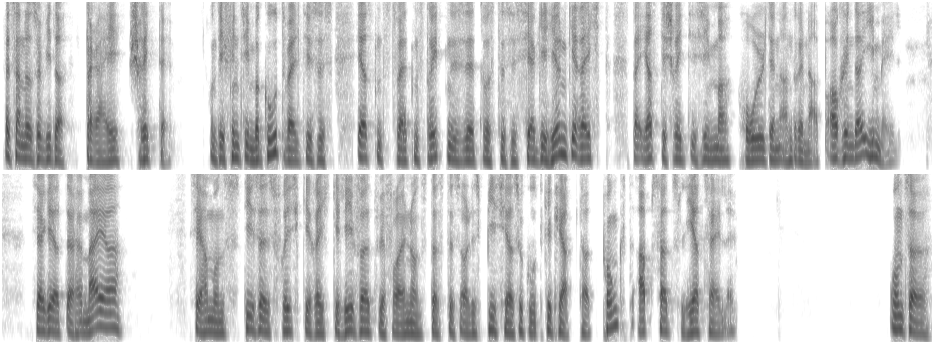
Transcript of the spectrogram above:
Es sind also wieder drei Schritte. Und ich finde es immer gut, weil dieses erstens, zweitens, drittens ist etwas, das ist sehr gehirngerecht. Der erste Schritt ist immer, hol den anderen ab, auch in der E-Mail. Sehr geehrter Herr Mayer, Sie haben uns dieses fristgerecht geliefert. Wir freuen uns, dass das alles bisher so gut geklappt hat. Punkt, Absatz, Leerzeile. Unsere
